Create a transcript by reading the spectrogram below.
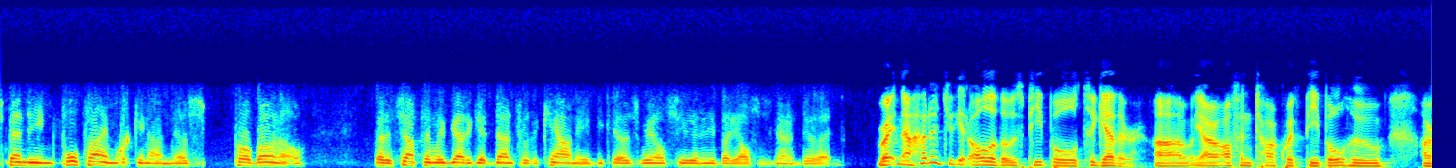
spending full time working on this pro bono. But it's something we've got to get done for the county because we don't see that anybody else is going to do it. Right. Now, how did you get all of those people together? Uh, I often talk with people who are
